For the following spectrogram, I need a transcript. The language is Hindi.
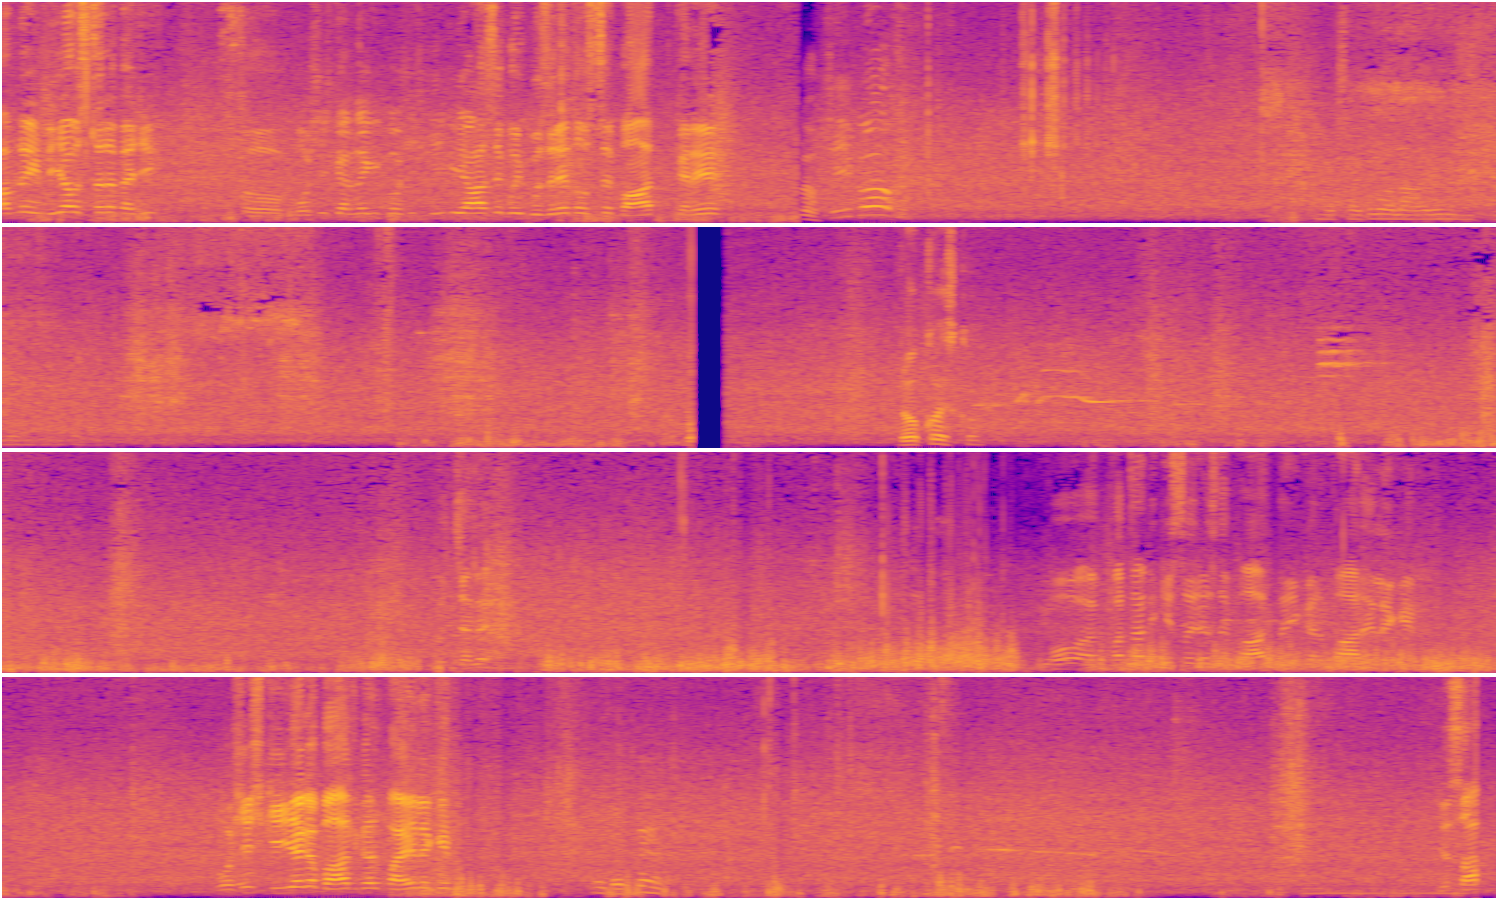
हमने इंडिया उस तरफ़ है जी। तो कोशिश करने की कोशिश की कि यहाँ से कोई गुजरे तो उससे बात करे। ठीक हो? मोटरसाइकिल वाला रोको इसको। तो चले। वो पता नहीं किस वजह से बात नहीं कर पा रहे लेकिन कोशिश की है कि बात कर पाए लेकिन डरते हैं। ये साथ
